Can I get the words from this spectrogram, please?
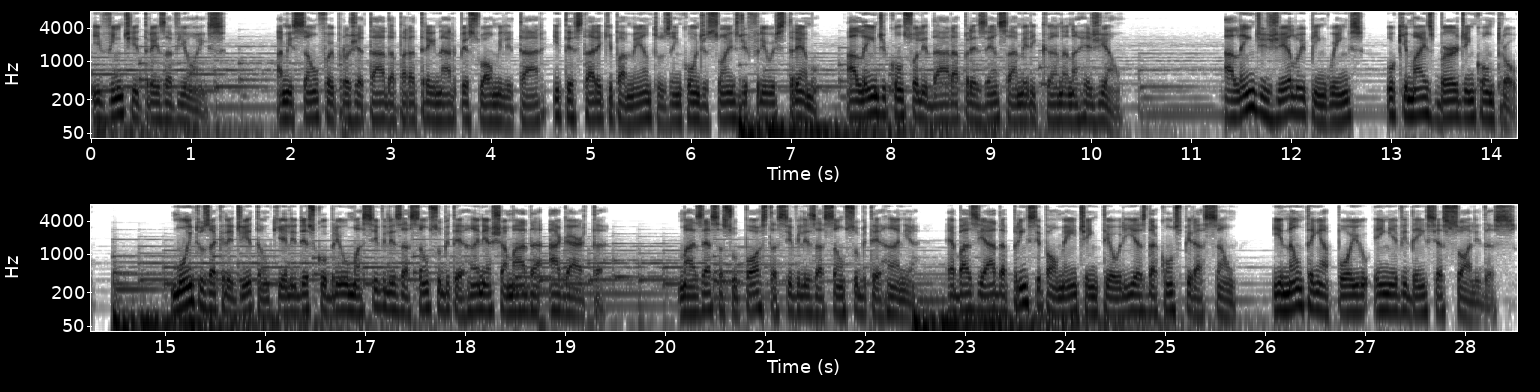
e 23 aviões. A missão foi projetada para treinar pessoal militar e testar equipamentos em condições de frio extremo, além de consolidar a presença americana na região. Além de gelo e pinguins, o que mais Byrd encontrou? Muitos acreditam que ele descobriu uma civilização subterrânea chamada Agartha. Mas essa suposta civilização subterrânea é baseada principalmente em teorias da conspiração e não tem apoio em evidências sólidas.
